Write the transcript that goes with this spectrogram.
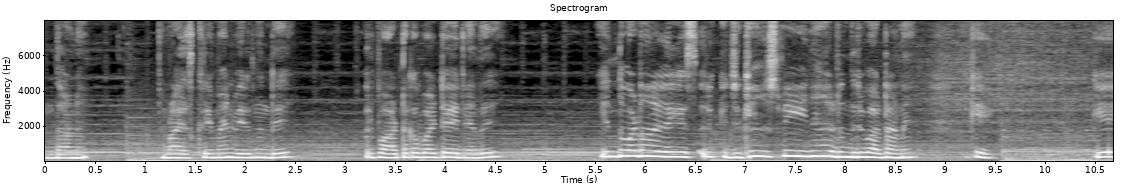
എന്താണ്? നമ്മൾ ഐസ്ക്രീം മാൻ വരുന്നുണ്ട്. ഒരു പാട്ടൊക്കെ പാട്ട് വരുന്നത്. എന്ത് പാട്ടാണല്ലേ കേസ് ഒരു കിജുഖ്യാസ്മീനായിടുന്നൊരു പാട്ടാണ്. ഓക്കെ ഓക്കെ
